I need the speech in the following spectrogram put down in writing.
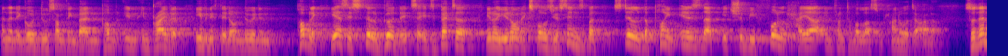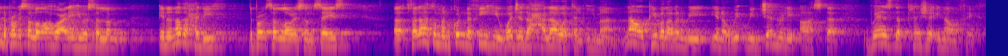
And then they go do something bad in, pub, in, in private, even if they don't do it in public. Yes, it's still good. It's, it's better, you know, you don't expose your sins, but still the point is that it should be full haya in front of Allah subhanahu wa ta'ala. So then the Prophet sallallahu alayhi wasallam, in another hadith, the Prophet sallallahu alayhi wasallam says, ثلاث من كن فيه وجد حلاوة الإيمان. Now people are going to be, you know, we, we generally ask that, where's the pleasure in our faith?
